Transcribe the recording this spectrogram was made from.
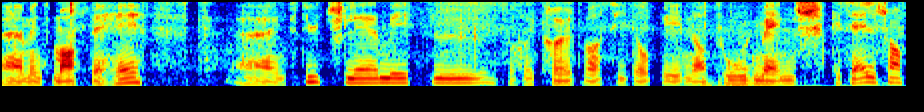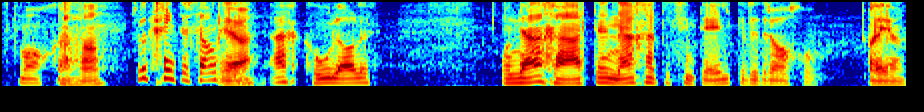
ähm, ins Matheheft, äh, ins Deutschlehrmittel, so ein bisschen gehört, was sie da bei Natur, Mensch, Gesellschaft machen. Aha. Das ist wirklich interessant. Ja. Echt cool alles. Und nachher, dann, nachher sind die Eltern dran gekommen. Ah ja.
